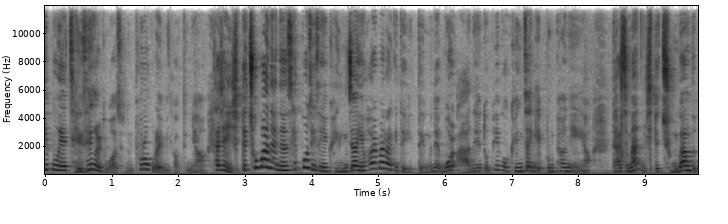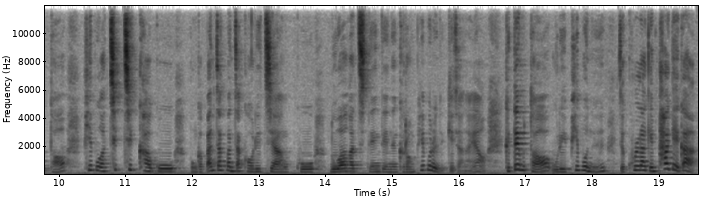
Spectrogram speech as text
피부의 재생을 도와주는 프로그램이거든요. 사실 20대 초반에는 세포 재생이 굉장히 활발하게 되기 때문에 뭘 안 해도 피부가 굉장히 예쁜 편이에요. 하지만 20대 중반부터 피부가 칙칙하고 뭔가 반짝반짝 거리지 않고 노화가 진행되는 그런 피부를 느끼잖아요. 그때부터 우리 피부는 이제 콜라겐 파괴가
